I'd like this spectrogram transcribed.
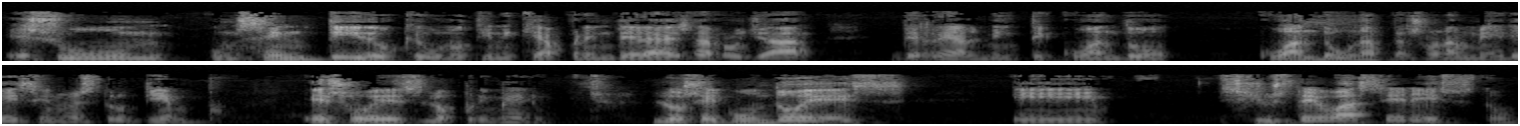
es un, un sentido que uno tiene que aprender a desarrollar de realmente cuando cuándo una persona merece nuestro tiempo. Eso es lo primero. Lo segundo es, eh, si usted va a hacer esto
